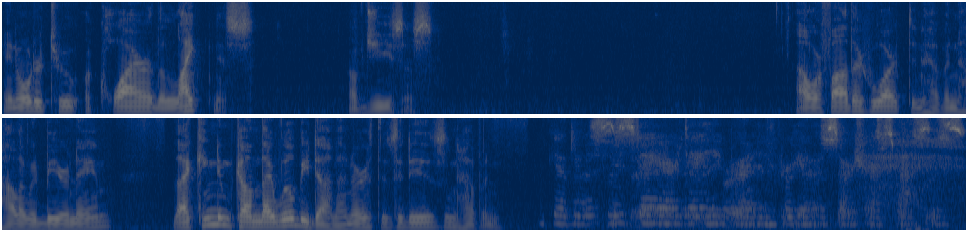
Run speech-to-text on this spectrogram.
in order to acquire the likeness of Jesus. Our Father who art in heaven, hallowed be your name. Thy kingdom come, thy will be done on earth as it is in heaven. Give us this day our daily bread and forgive us our trespasses,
